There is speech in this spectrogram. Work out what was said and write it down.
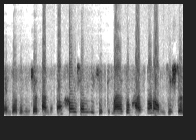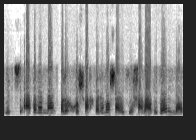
امداد و نجات هم من خواهشم اینه که مردم حتما آموزش داده بشه. اولا من حالا خوشبختانه ما شبکه خبر داریم در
